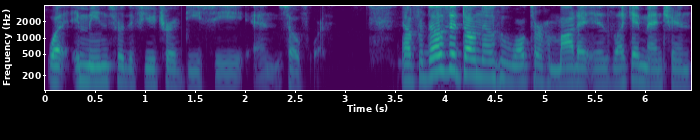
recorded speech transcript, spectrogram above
what it means for the future of DC and so forth. Now, for those that don't know who Walter Hamada is, like I mentioned,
